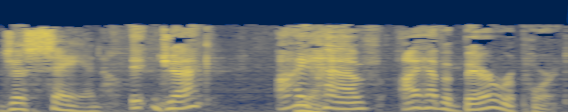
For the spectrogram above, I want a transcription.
Just saying. It, Jack, I Yes. have I have a bear report.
